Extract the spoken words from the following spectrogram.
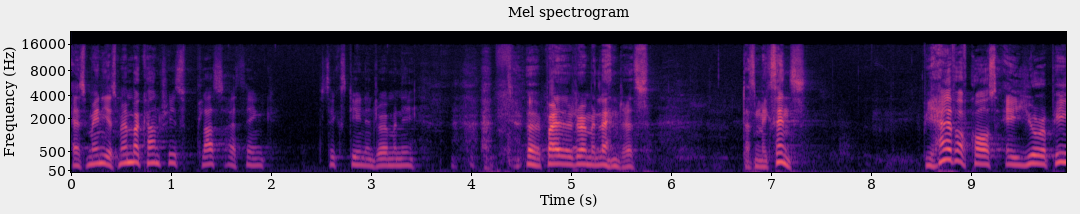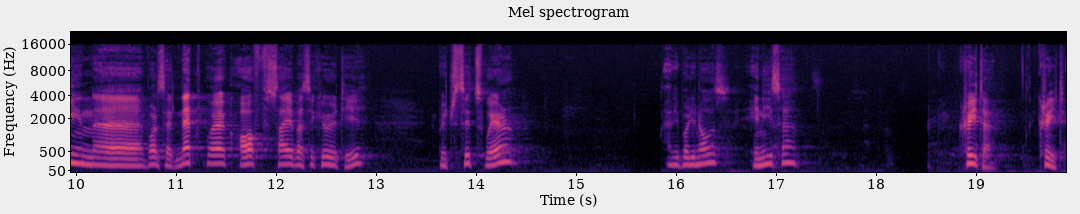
As many as member countries, plus I think 16 in Germany uh, by the German Länder. Doesn't make sense. We have, of course, a European uh, what is it, network of cybersecurity, which sits where? Anybody knows? ENISA? Crete. Crete.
